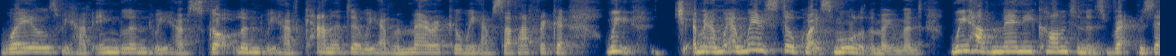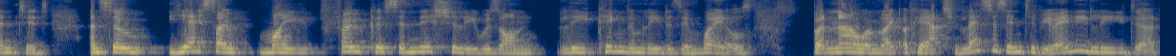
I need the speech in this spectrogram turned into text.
Wales, we have England, we have Scotland, we have Canada, we have America, we have South Africa. We, I mean, and we're still quite small at the moment. We have many continents represented, and so yes, I my focus initially was on lead, kingdom leaders in Wales but now I'm like, okay, actually, let's just interview any leader,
